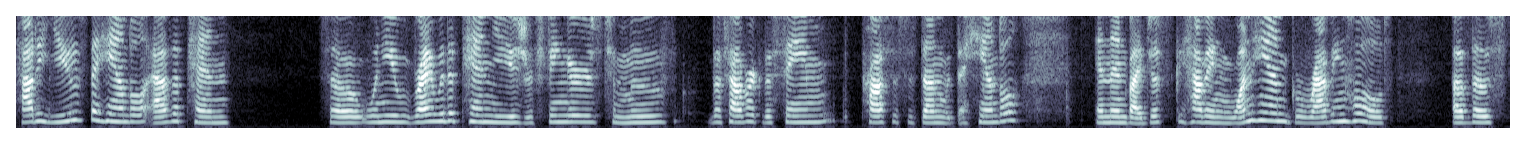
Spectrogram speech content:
how to use the handle as a pen. So when you write with a pen, you use your fingers to move the fabric. The same process is done with the handle. And then by just having one hand grabbing hold of those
